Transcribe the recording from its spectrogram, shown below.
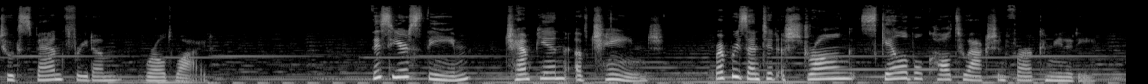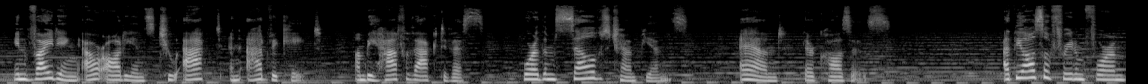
to expand freedom worldwide. This year's theme, Champion of Change, represented a strong, scalable call to action for our community, inviting our audience to act and advocate on behalf of activists who are themselves champions and their causes. At the Oslo Freedom Forum,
